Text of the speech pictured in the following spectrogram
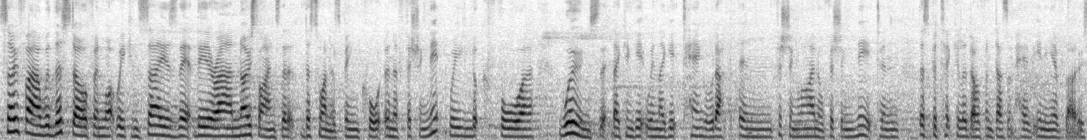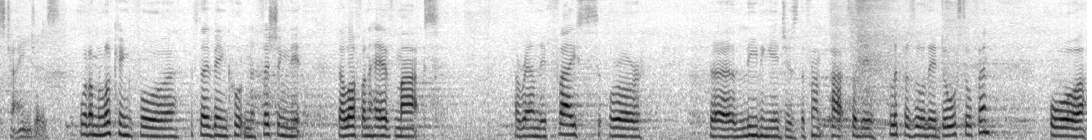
So far with this dolphin what we can say is that there are no signs that this one has been caught in a fishing net. We look for wounds that they can get when they get tangled up in fishing line or fishing net and this particular dolphin doesn't have any of those changes. What I'm looking for, if they've been caught in a fishing net, they'll often have marks around their face or the leading edges, the front parts of their flippers or their dorsal fin, or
